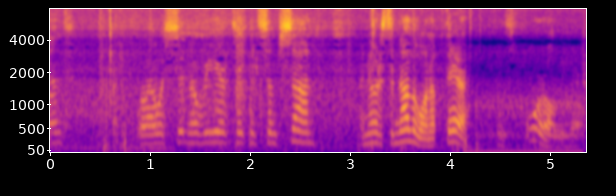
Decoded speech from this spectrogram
and while I was sitting over here taking some sun, I noticed another one up there. There's four over here.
